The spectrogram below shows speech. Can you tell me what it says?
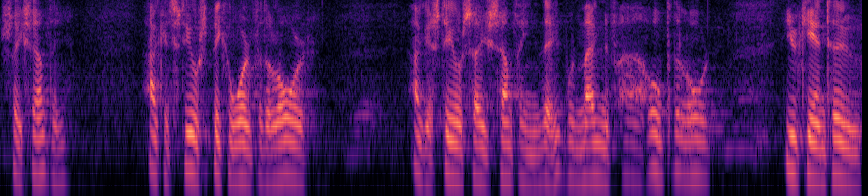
say something. I can still speak a word for the Lord. I can still say something that would magnify hope of the Lord. You can too.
